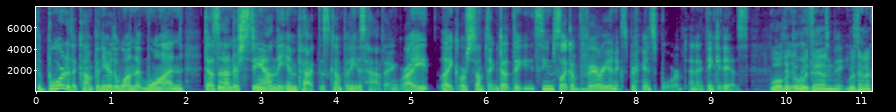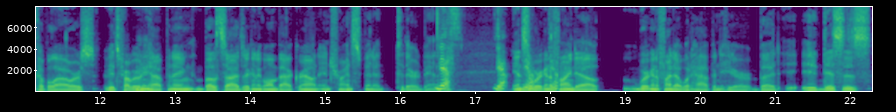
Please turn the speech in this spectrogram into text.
The board of the company, or the one that won, doesn't understand the impact this company is having, right? Like or something. It seems like a very inexperienced board, and I think it is. Well, the, believe it to within. Mm-hmm. within a couple hours, it's probably already happening. Both sides are going to go on background and try and spin it to their advantage. Yes. Yeah. and so yeah, we're going to yeah. find out. We're going to find out what happened here. But it, it, this is,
